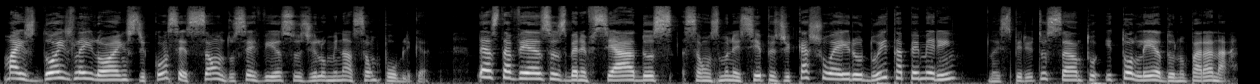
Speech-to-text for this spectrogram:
mais dois leilões de concessão dos serviços de iluminação pública. Desta vez, os beneficiados são os municípios de Cachoeiro do Itapemirim, no Espírito Santo, e Toledo, no Paraná.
